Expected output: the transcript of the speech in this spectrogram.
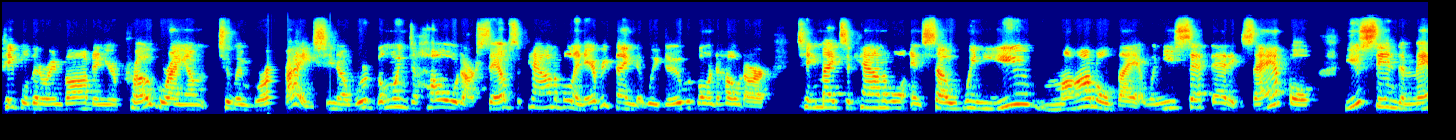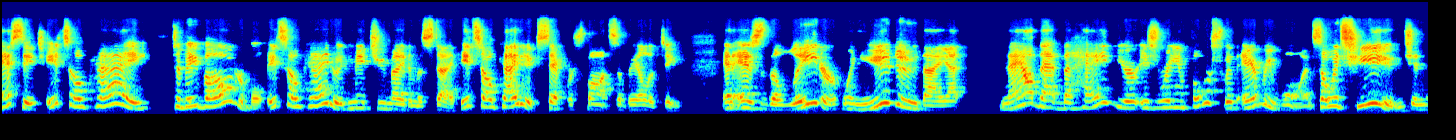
people that are involved in your program to embrace. You know, we're going to hold ourselves accountable in everything that we do. We're going to hold our teammates accountable. And so when you model that, when you set that example, you send a message it's okay to be vulnerable. It's okay to admit you made a mistake. It's okay to accept responsibility. And as the leader, when you do that, now that behavior is reinforced with everyone. So it's huge. And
